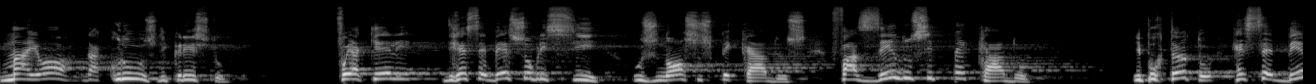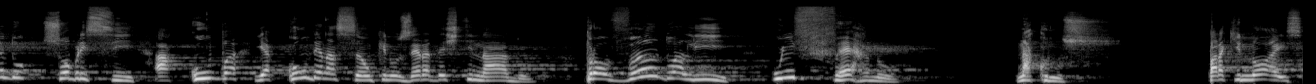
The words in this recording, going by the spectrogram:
maior da cruz de Cristo foi aquele de receber sobre si os nossos pecados, fazendo-se pecado, e portanto recebendo sobre si a culpa e a condenação que nos era destinado, provando ali o inferno na cruz, para que nós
